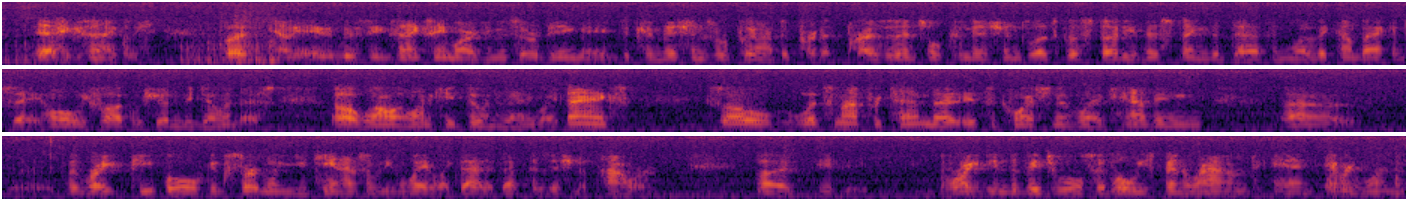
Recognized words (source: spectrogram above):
yeah, exactly. But you know, it was the exact same arguments that were being made. The commissions were put out, the presidential commissions. Let's go study this thing to death. And what do they come back and say? Holy fuck, we shouldn't be doing this. Oh well, I want to keep doing it anyway. Thanks. So let's not pretend that it's a question of like having. Uh, the right people, certainly you can't have somebody in the way like that at that position of power. But it, bright individuals have always been around, and everyone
